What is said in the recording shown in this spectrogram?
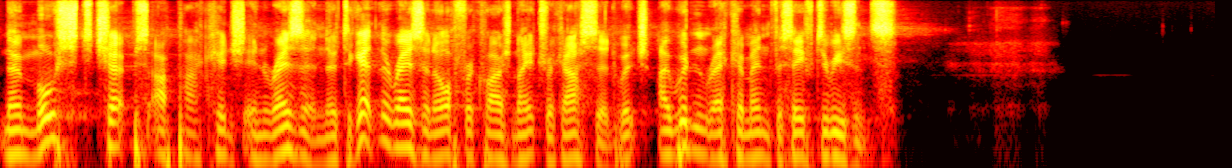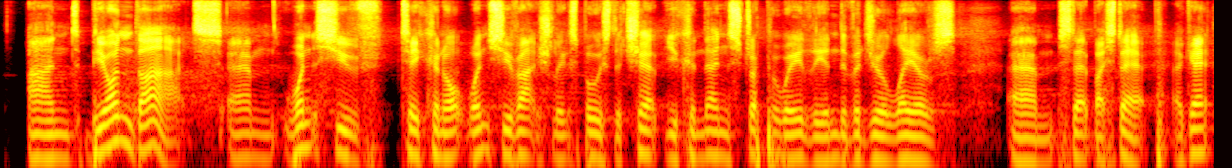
Now, most chips are packaged in resin. Now, to get the resin off requires nitric acid, which I wouldn't recommend for safety reasons. And beyond that, um, once you've taken off, once you've actually exposed the chip, you can then strip away the individual layers um, step by step. Again,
